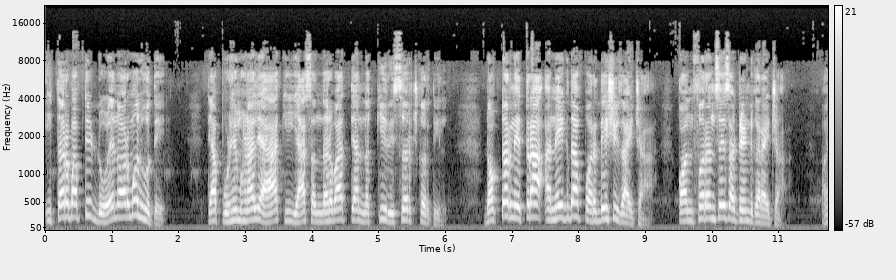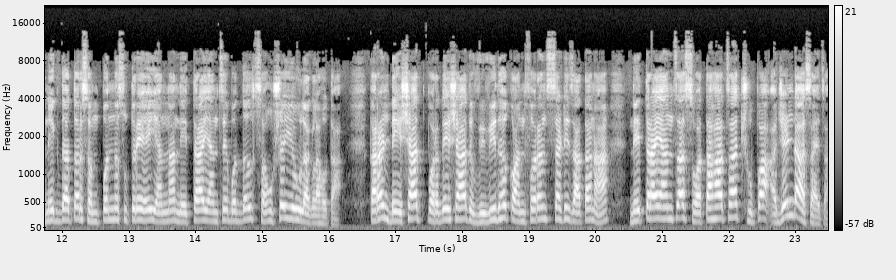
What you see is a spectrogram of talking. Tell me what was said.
इतर बाबतीत डोळे नॉर्मल होते. त्या पुढे म्हणाल्या की या संदर्भात त्या नक्की रिसर्च करतील. डॉक्टर नेत्रा अनेकदा परदेशी जायच्या कॉन्फरन्सेस अटेंड करायच्या. अनेकदा तर संपन्न सूत्रे यांना नेत्रा यांचे बद्दल संशय येऊ लागला होता. कारण देशात परदेशात विविध कॉन्फरन्ससाठी जाताना नेत्रा यांचा स्वतःचा छुपा अजेंडा असायचा.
